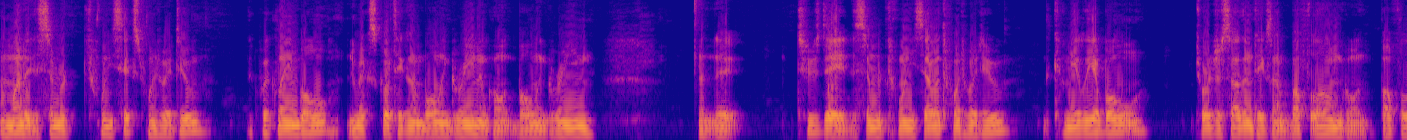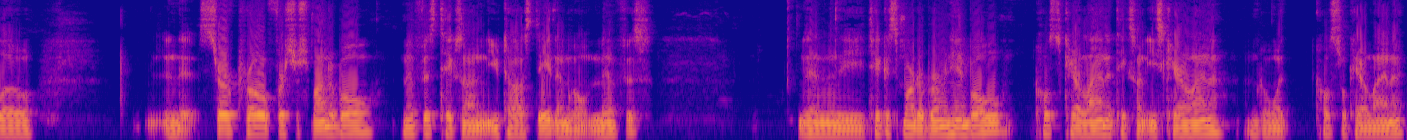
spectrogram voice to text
On Monday, December 26th, 2022, the Quick Lane Bowl. New Mexico takes on Bowling Green. I'm going with Bowling Green. And the Tuesday, December 27th, 2022, the Camellia Bowl. Georgia Southern takes on Buffalo. I'm going Buffalo. In the SERVPRO First Responder Bowl, Memphis takes on Utah State. I'm going Memphis. Then the TicketSmarter Birmingham Bowl, Coastal Carolina takes on East Carolina. I'm going with Coastal Carolina.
